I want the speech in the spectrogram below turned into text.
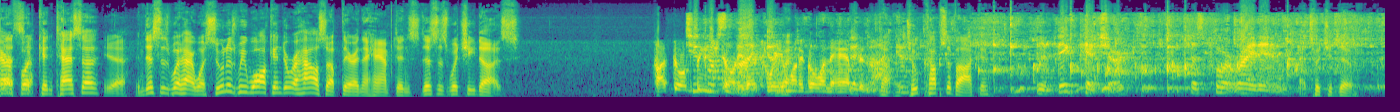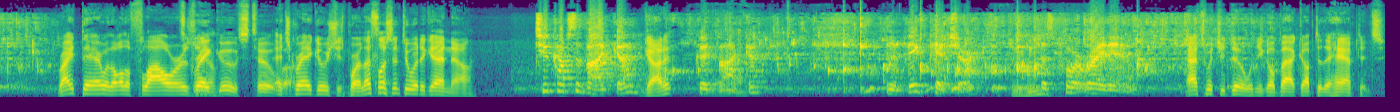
barefoot Contessa. Yeah. And this is what happens. As soon as we walk into her house up there in the Hamptons, this is what she does. Hot Dog Beach, Tony. That's where you want to go in the Hamptons. No, two cups of vodka. In a big pitcher, just pour it right in. That's what you do. Right there with all the flowers. It's Grey you know. Goose, too. It's Bo. Grey Goose she's pouring. Let's listen to it again now. Two cups of vodka, Got it? good vodka. In a big pitcher, Mhm. just pour it right in. That's what you do when you go back up to the Hamptons.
